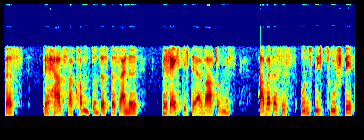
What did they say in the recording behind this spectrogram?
dass der Herr zwar kommt und dass das eine berechtigte Erwartung ist, aber dass es uns nicht zusteht,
